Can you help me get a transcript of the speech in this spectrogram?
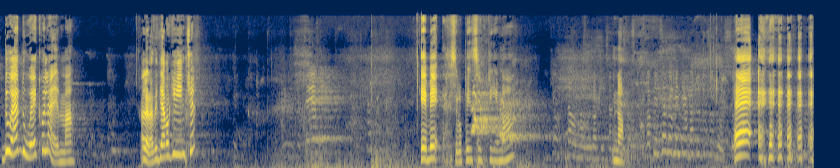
2 a 2 con la Emma. Allora, vediamo chi vince. E beh, se lo pensi prima. No, no, non l'ho pensato. No. L'ho pensato mentre ho battuto sul rosso. Eh.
